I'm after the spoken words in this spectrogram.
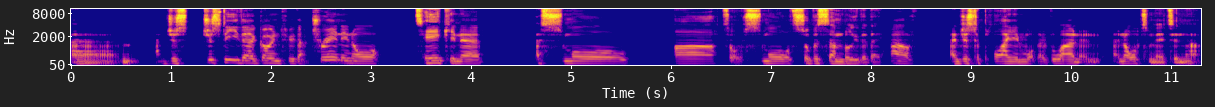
um, just just either going through that training or taking a a small part or a small subassembly that they have and just applying what they've learned and, and automating that.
